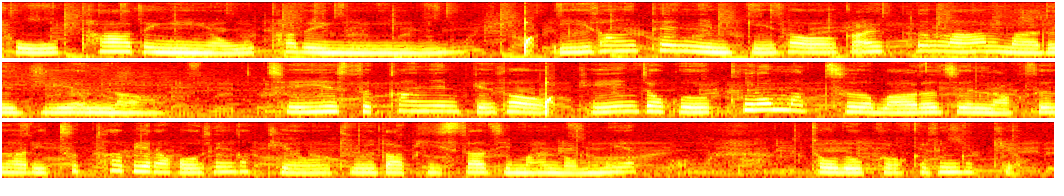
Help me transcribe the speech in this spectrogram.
저 오타쟁이에요, 오타쟁이. 이성태님께서 깔끔한 마르지엘라. JS 캉님께서 개인적으로 크롬하츠 마르지엘라 악세사리 투탑이라고 생각해요. 둘 다 비싸지만 너무 예뻐. 저도 그렇게 생각해요.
